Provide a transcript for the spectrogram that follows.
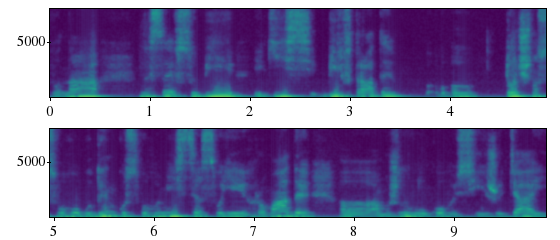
вона несе в собі якийсь біль втрати. е, Точно свого будинку, свого місця, своєї громади, е, а можливо у когось і життя, і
